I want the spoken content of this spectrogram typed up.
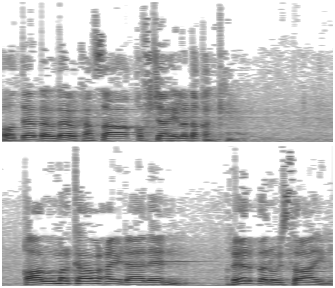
Oo dee dheeldheelkaasa ah qof jaahila dhaqankii qaaluu markaa waxay idhaahdeen reer banu israa'iil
